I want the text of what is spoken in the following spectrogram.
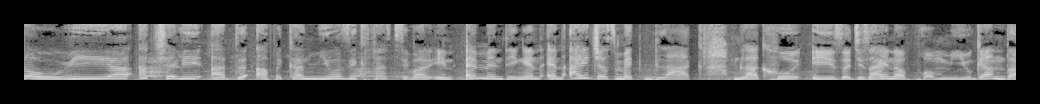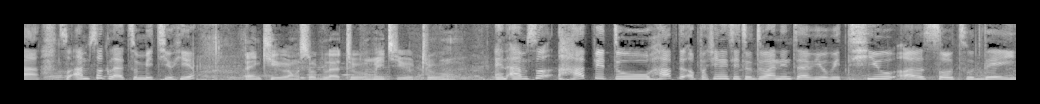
So we are actually at the African Music Festival in Emmendingen and I just met Blak. Blak who is a designer from Uganda. So I'm so glad to meet you here. Thank you. I'm so glad to meet you too. And I'm so happy to have the opportunity to do an interview with you also today.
